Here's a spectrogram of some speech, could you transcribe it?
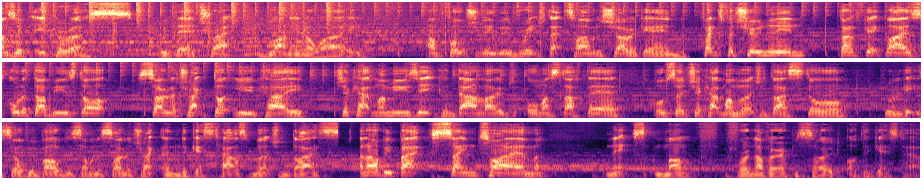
Sounds of Icarus with their track Running Away. Unfortunately, we've reached that time of the show again. Thanks for tuning in. Don't forget, guys, all the W's dot. Check out my music. Can download all my stuff there. Also, check out my merchandise store if you want to get yourself involved in some of the SolarTrak and the Guest House merchandise. And I'll be back same time next month for another episode of the Guest House.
